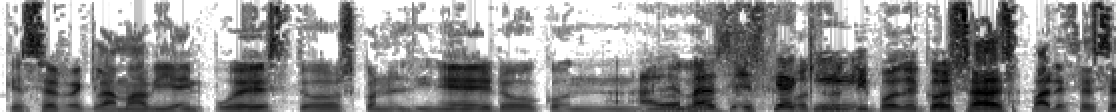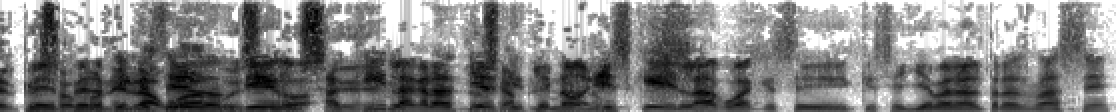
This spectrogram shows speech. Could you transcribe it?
que se reclama vía impuestos, con el dinero, con Además, todo es que aquí- otro tipo de cosas, parece ser que Pero, eso pero con el fíjese, agua, don pues, Diego, no se- aquí la gracia no es que dice, no, ¿no? es que el agua que se, que se lleva en el trasvase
